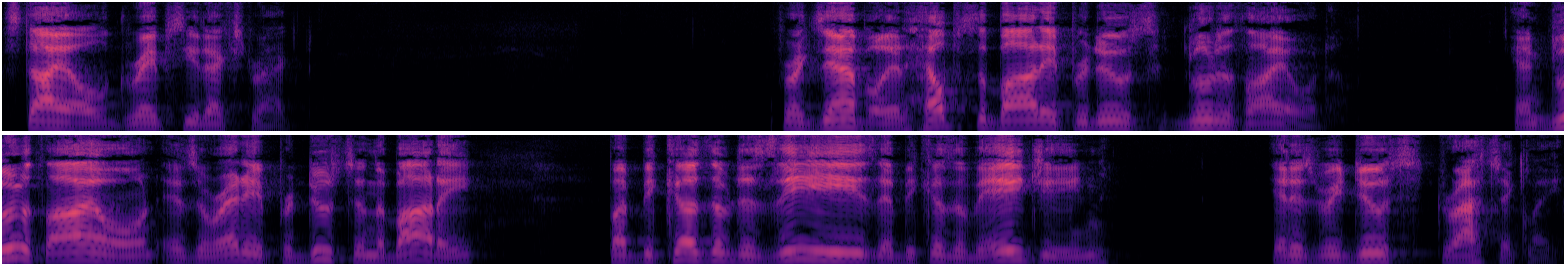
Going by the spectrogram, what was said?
style grapeseed extract. For example, it helps the body produce glutathione. And glutathione is already produced in the body, but because of disease and because of aging, it is reduced drastically.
